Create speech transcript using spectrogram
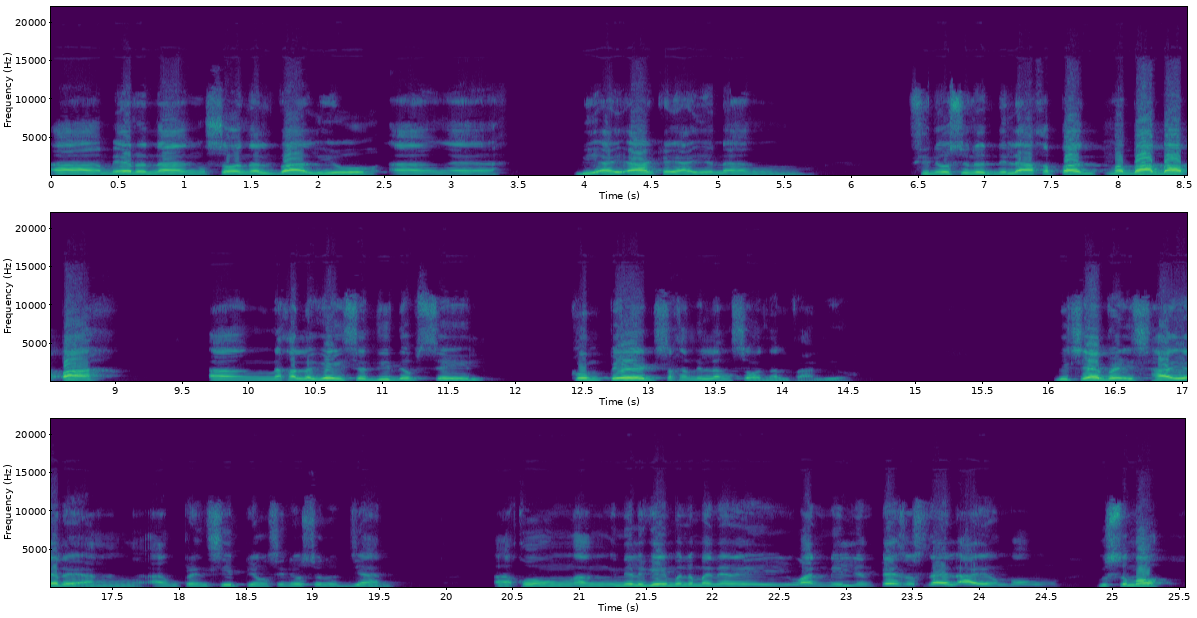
ah, meron ng zonal value ang ah, BIR, kaya yun ang sinusunod nila kapag mababa pa ang nakalagay sa deed of sale compared sa kanilang zonal value. Whichever is higher eh, ang, ang prinsipyong sinusunod yan. Ah, kung ang inilagay mo naman ay 1 million pesos dahil ayaw mong gusto mo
